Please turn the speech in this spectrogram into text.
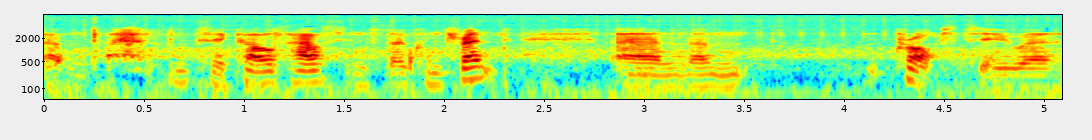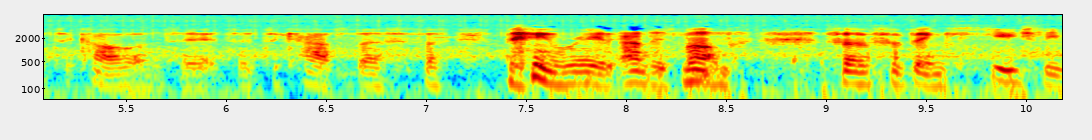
um, to Carl's house in Stoke-on-Trent, and um, props to uh, to Carl and to, to, to Kaz for, for being really, and his mum, for, for being hugely,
